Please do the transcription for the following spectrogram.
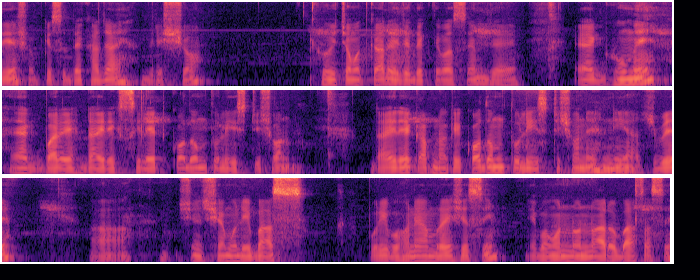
দিয়ে সব কিছু দেখা যায় দৃশ্য। খুবই চমৎকার। এই যে দেখতে পাচ্ছেন যে এক ঘুমে একবারে direct Sylhet Kadamtali station. Direct আপনাকে কদমতলি স্টেশনে নিয়ে আসবে। শ্যামলী বাস পরিবহনে আমরা এসেছি এবং অন্য অন্য আরও বাস আছে।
